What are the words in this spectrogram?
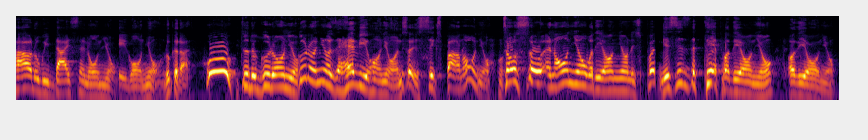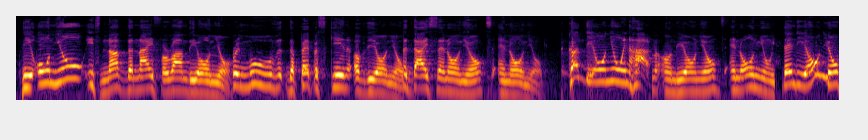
How do we dice an onion? Big onion. Look at that. Woo! To the good onion. Good onion is a heavy onion. Is a six pound onion. It's also an onion where the onion is put. This is the tip of the onion of the onion. The onion is not the knife around the onion. Remove the pepper skin of the onion. Dice an onion, it's an onion cut the onion in half on the onion, It's an onion. Then the onion,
